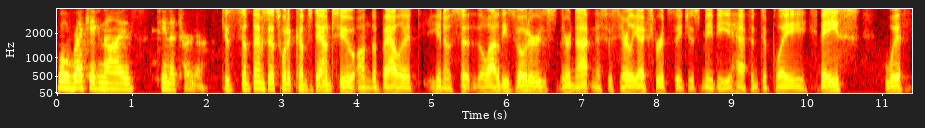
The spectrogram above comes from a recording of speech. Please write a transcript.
will recognize Tina Turner. because sometimes that's what it comes down to on the ballot. You know, so a lot of these voters, they're not necessarily experts. They just maybe happen to play bass with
